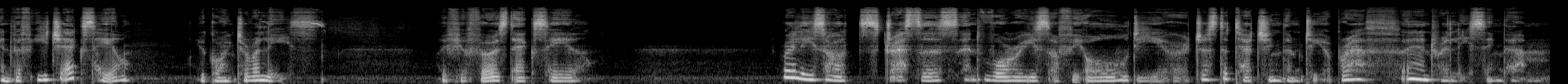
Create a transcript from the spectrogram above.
And with each exhale, you're going to release with your first exhale. Release out stresses and worries of the old year, just attaching them to your breath and releasing them.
